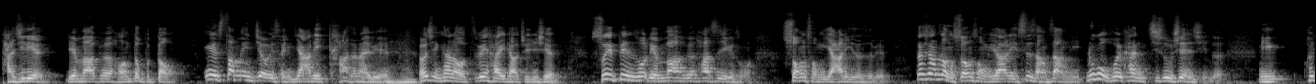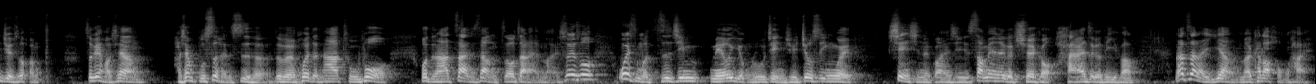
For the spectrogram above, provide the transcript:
台积电、联发科好像都不动？因为上面就有一层压力卡在那边，而且你看到我这边还有一条均线，所以变成说联发科它是一个什么双重压力在这边。但像这种双重压力，市场上你如果会看技术线型的，你会觉得说，嗯，这边好像好像不是很适合，对不对？会等它突破，或等它站上之后再来买。所以说，为什么资金没有涌入进去，就是因为线型的关系，上面那个缺口还在这个地方。那再来一样，我们来看到红海，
